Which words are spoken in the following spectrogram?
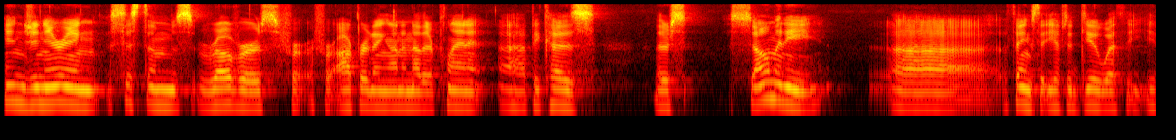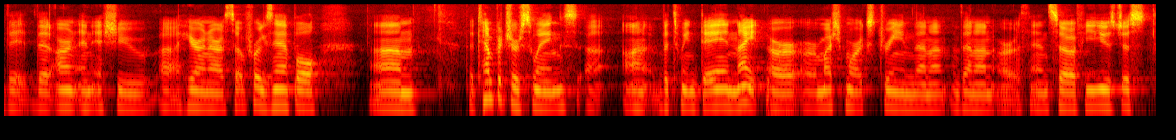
engineering systems rovers for, for operating on another planet uh, because there's so many uh, things that you have to deal with that, that aren't an issue uh, here on Earth. So, for example, um, the temperature swings uh, on, between day and night are, are much more extreme than on, than on Earth. And so if you use just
